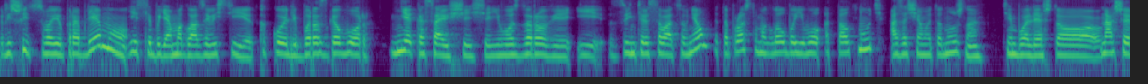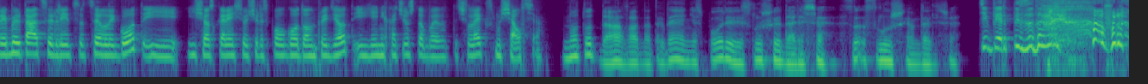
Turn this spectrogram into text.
решить свою проблему, если бы я могла завести какой-либо разговор, не касающийся его здоровья, и заинтересоваться в нем, это просто могло бы его оттолкнуть. А зачем это нужно? Тем более, что наша реабилитация длится целый год, и еще, скорее всего, через полгода он придет, и я не хочу, чтобы этот человек смущался. Ну тут да, ладно, тогда я не спорю и слушаю дальше. С слушаем дальше. Теперь ты задавай вопрос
